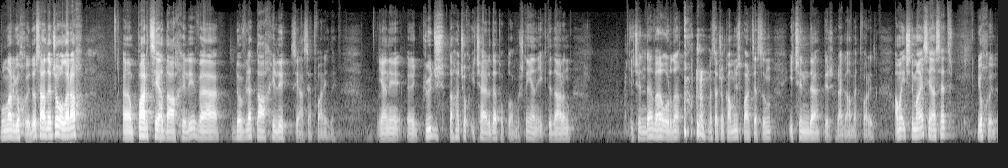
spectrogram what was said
bunlar yox idi. Sadəcə olaraq partiya daxili və dövlət daxili siyasət var idi. Yəni güc daha çox içəridə toplanmışdı. Yəni iqtidarın içində və orada məsəl üçün Kommunist Partiyasının içində bir rəqabət var idi. Amma ictimai siyasət yox idi.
